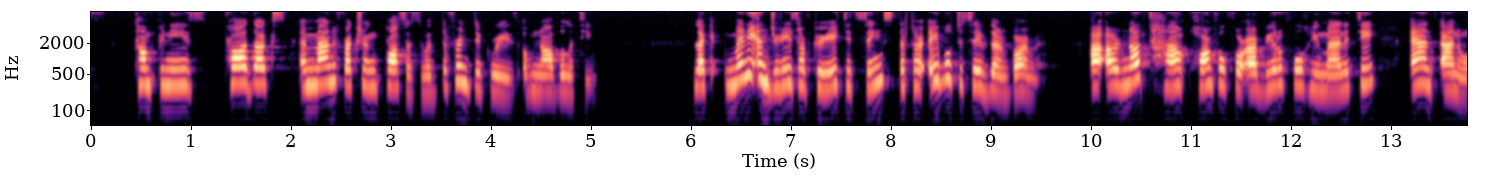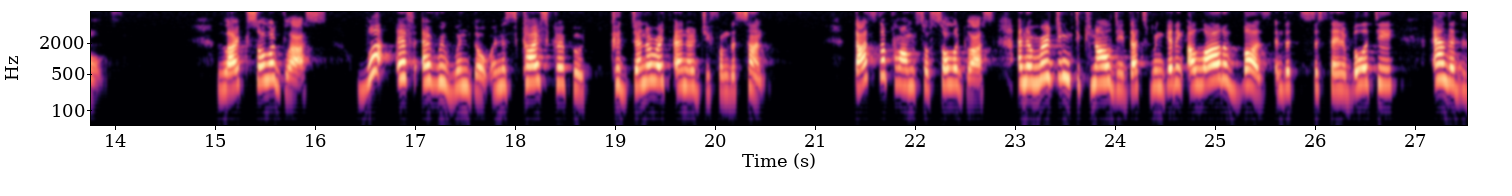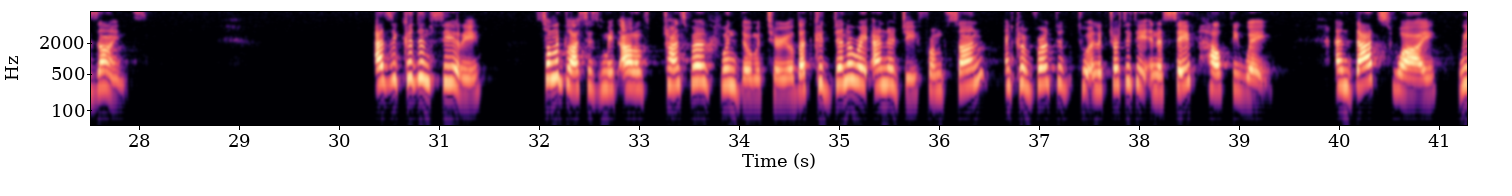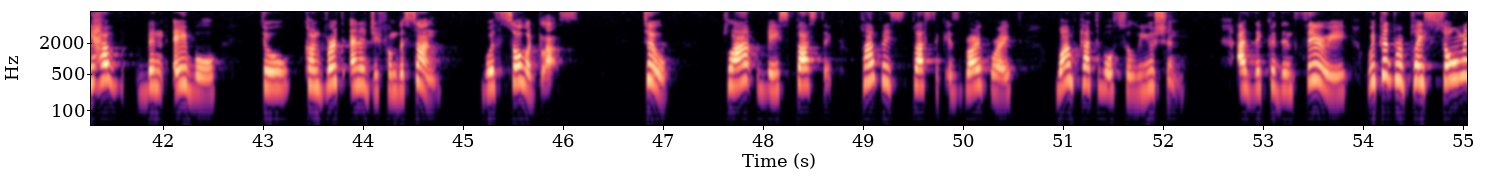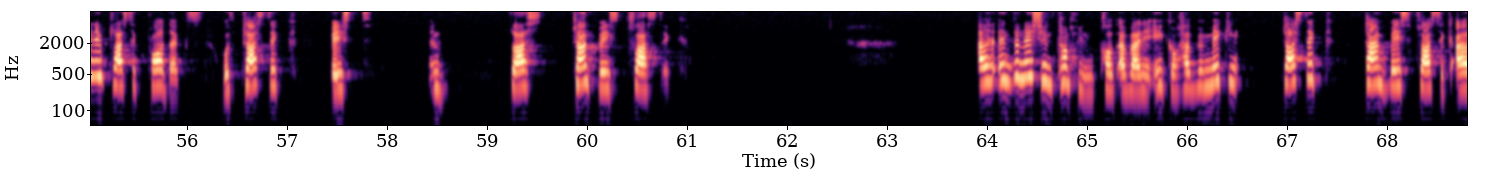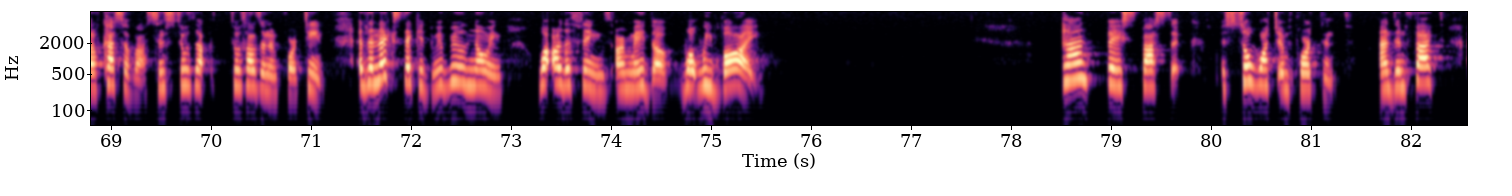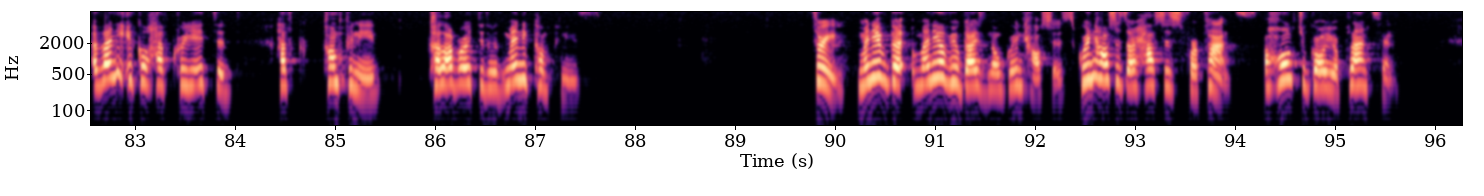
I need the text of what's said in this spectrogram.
companies, products, and manufacturing process with different degrees of novelty. Like many engineers have created things that are able to save the environment, are not harmful for our beautiful humanity and animals. Like solar glass, what if every window in a skyscraper could generate energy from the sun? That's the promise of solar glass, an emerging technology that's been getting a lot of buzz in the sustainability and the designs. As you could in theory, solar glass is made out of transparent window material that could generate energy from sun and convert it to electricity in a safe, healthy way. And that's why we have been able to convert energy from the sun with solar glass. Two, plant-based plastic. Plant-based plastic is great one palatable solution. As they could in theory, we could replace so many plastic products with plastic-based and plant-based plastic. An Indonesian company called Avani Eco have been making plastic, plant-based plastic out of cassava since 2014. In the next decade, we will be knowing what are the things are made of, what we buy. Plant-based plastic is so much important. And in fact, Avani Eco have created, have company, collaborated with many companies Three, many of, many of you guys know greenhouses. Greenhouses are houses for plants, a home to grow your plants in.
